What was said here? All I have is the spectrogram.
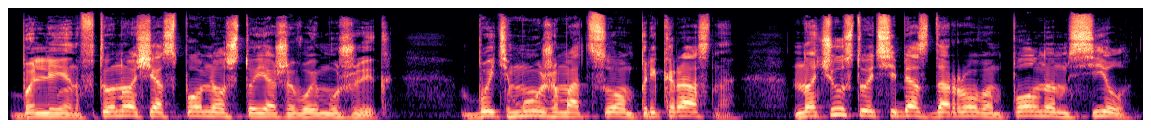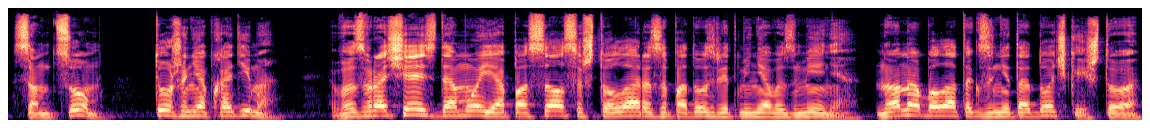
Блин, в ту ночь я вспомнил, что я живой мужик. Быть мужем, отцом прекрасно, но чувствовать себя здоровым, полным сил, самцом тоже необходимо. Возвращаясь домой, я опасался, что Лара заподозрит меня в измене, но она была так занята дочкой, что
